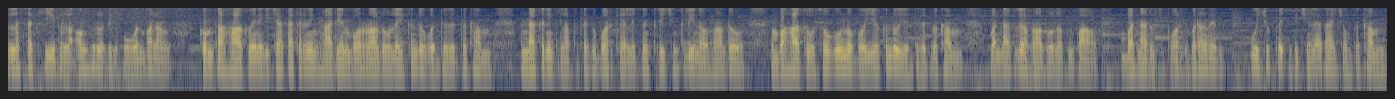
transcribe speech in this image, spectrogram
lasaki bala ong hero di kepuan balang kum taha ini kicha ka training hadian bo Ronaldo lai kendo bo David Beckham na kani kala pata ko bor ke lik kli kli na Ronaldo baha to so gum no bo ye kendo ye David Beckham banda kle Ronaldo la pun pau banda ru ki por ki barang ren ujuk pe ki chila ka jong Beckham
